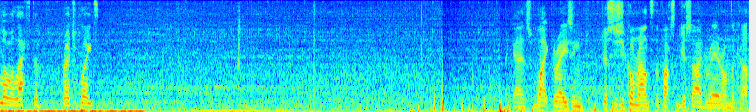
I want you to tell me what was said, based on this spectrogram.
lower left of reg plate. Again, some light grazing just as you come round to the passenger side rear on the car.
